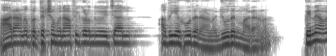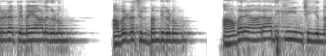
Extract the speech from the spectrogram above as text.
ആരാണ് പ്രത്യക്ഷ മുനാഫിക്കുകൾ എന്ന് ചോദിച്ചാൽ അത് യഹൂദരാണ് ജൂതന്മാരാണ്. പിന്നെ അവരുടെ പിന്നയാളുകളും അവരുടെ സിൽബന്ധികളും അവരെ ആരാധിക്കുകയും ചെയ്യുന്ന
